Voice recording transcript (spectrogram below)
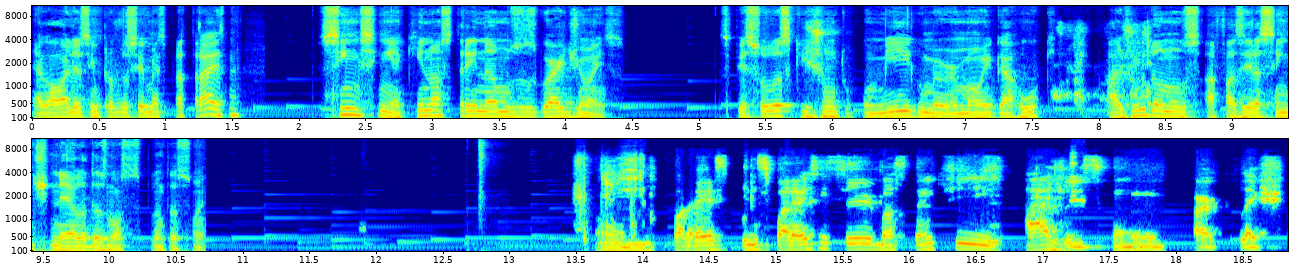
Ela olha assim pra você mais pra trás, né? Sim, sim, aqui nós treinamos os guardiões. As pessoas que junto comigo, meu irmão e Garruk, ajudam-nos a fazer a sentinela das nossas plantações. Parece, eles parecem ser bastante ágeis com arco flecha.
